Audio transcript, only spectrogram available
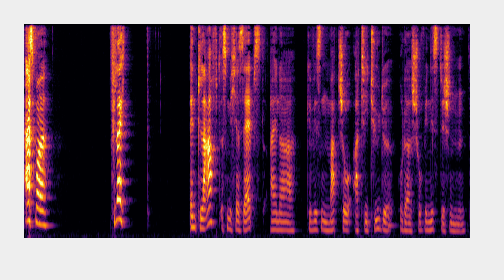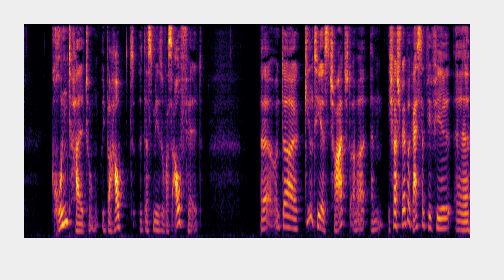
erstmal, vielleicht entlarvt es mich ja selbst einer gewissen Macho-Attitüde oder chauvinistischen Grundhaltung überhaupt, dass mir sowas auffällt. Äh, und da guilty is charged, aber ähm, ich war schwer begeistert, wie viel äh,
